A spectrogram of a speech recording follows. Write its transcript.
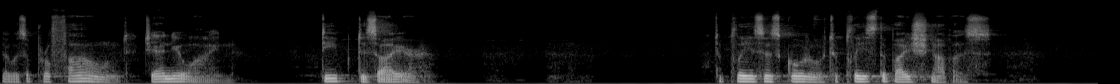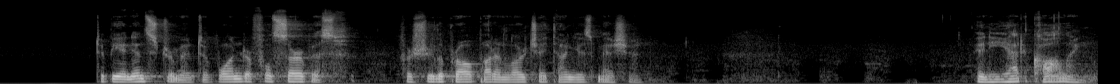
There was a profound, genuine, deep desire to please his guru, to please the Vaishnavas, to be an instrument of wonderful service for Srila Prabhupada and Lord Chaitanya's mission. And he had a calling.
